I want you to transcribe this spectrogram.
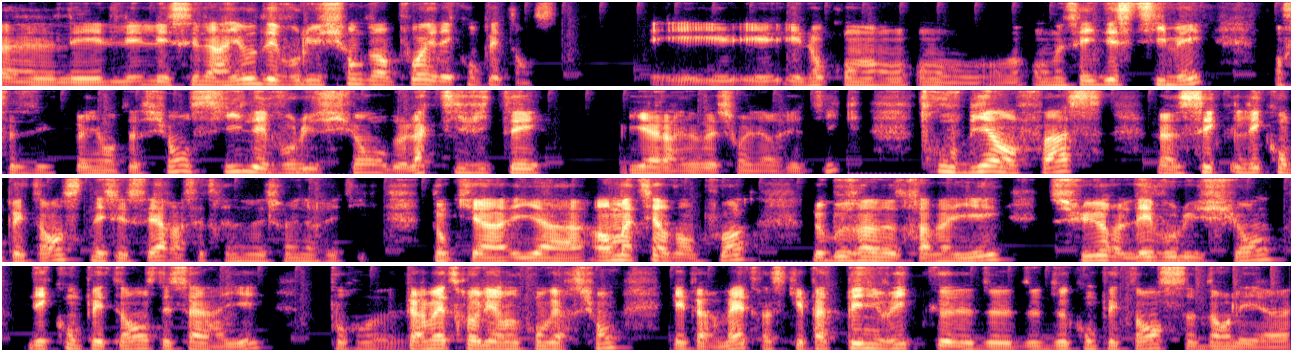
euh, les, scénarios d'évolution de l'emploi et des compétences. Et, donc, on, essaye d'estimer dans cette expérimentation si l'évolution de l'activité liée à la rénovation énergétique trouve bien en face euh, les compétences nécessaires à cette rénovation énergétique. Donc, il y a, en matière d'emploi le besoin de travailler sur l'évolution des compétences des salariés pour euh, permettre les reconversions et permettre à ce qu'il n'y ait pas de pénurie de, compétences dans les, euh,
